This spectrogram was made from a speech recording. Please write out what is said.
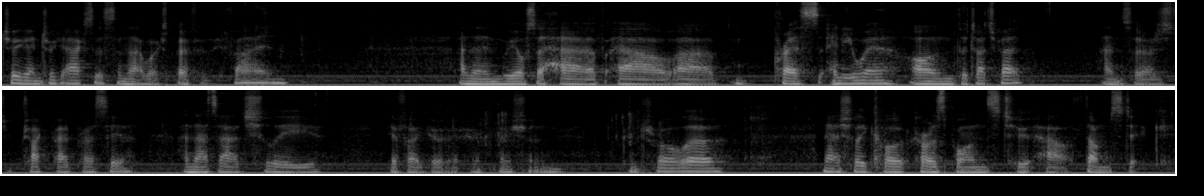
trigger and trigger axis, and that works perfectly fine. And then we also have our uh, press anywhere on the touchpad, and so I just trackpad press here, and that's actually if I go motion controller, naturally co corresponds to our thumbstick.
